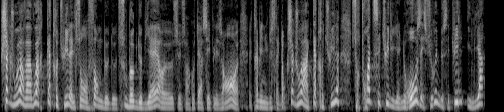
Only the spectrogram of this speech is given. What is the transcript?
Chaque joueur va avoir quatre tuiles. Elles sont en forme de, sous-boc de bière. euh, C'est un côté assez plaisant, euh, très bien illustré. Donc chaque joueur a quatre tuiles. Sur trois de ces tuiles, il y a une rose et sur une de ces tuiles, il y a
